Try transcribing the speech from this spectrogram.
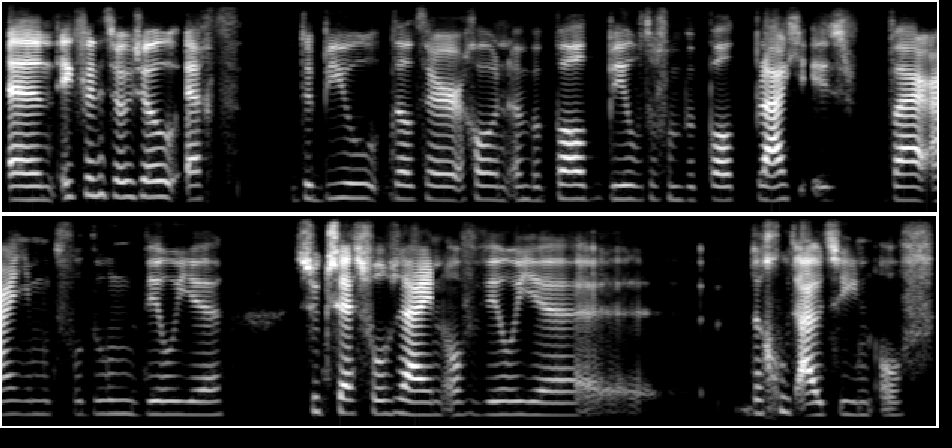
En ik vind het sowieso echt debiel dat er gewoon een bepaald beeld of een bepaald plaatje is waaraan je moet voldoen. Wil je succesvol zijn of wil je er goed uitzien? Of...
